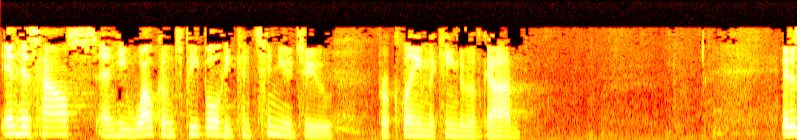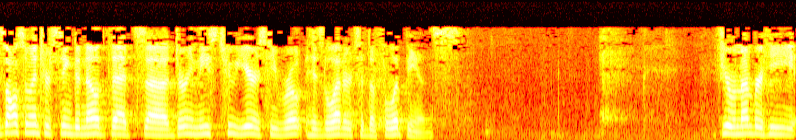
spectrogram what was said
in his house, and he welcomed people. He continued to proclaim the kingdom of God. It is also interesting to note that uh, during these two years he wrote his letter to the Philippians. If you remember, he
